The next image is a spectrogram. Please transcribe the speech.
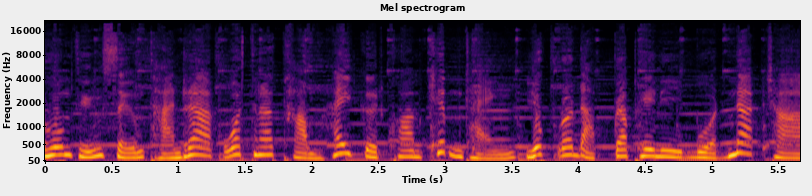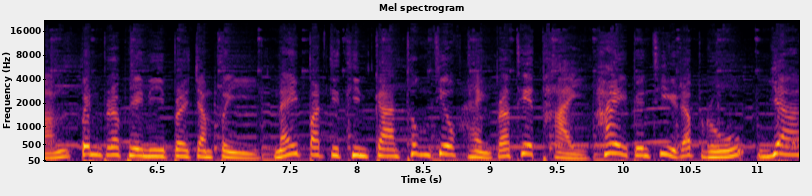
รวมถึงเสริมฐานรากวัฒนธรรมให้เกิดความเข้มแข็ง ยกระดับประเพณีบวชนาคช้าง เป็นประเพณีประจำปี ในปฏิทินการท่องเที่ยวแห่งประเทศไทย ให้เป็นที่รับรู้อย่าง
